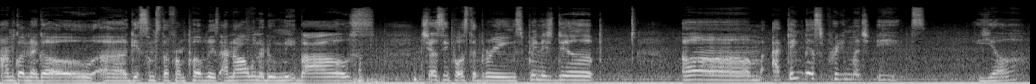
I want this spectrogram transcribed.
I'm gonna go uh, get some stuff from Publix. I know I wanna do meatballs. Chelsea supposed to bring spinach dip. Um, I think that's pretty much it. Yeah.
